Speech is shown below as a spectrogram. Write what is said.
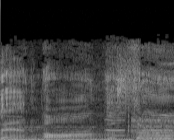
Then on the third,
